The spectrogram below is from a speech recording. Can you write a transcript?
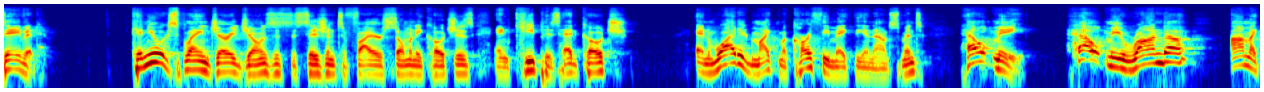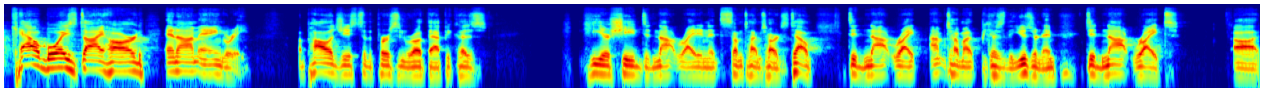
David, can you explain Jerry Jones's decision to fire so many coaches and keep his head coach? And why did Mike McCarthy make the announcement? Help me. Help me, Rhonda. I'm a Cowboys diehard and I'm angry. Apologies to the person who wrote that because he or she did not write and it's Sometimes hard to tell. Did not write. I'm talking about because of the username. Did not write uh,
